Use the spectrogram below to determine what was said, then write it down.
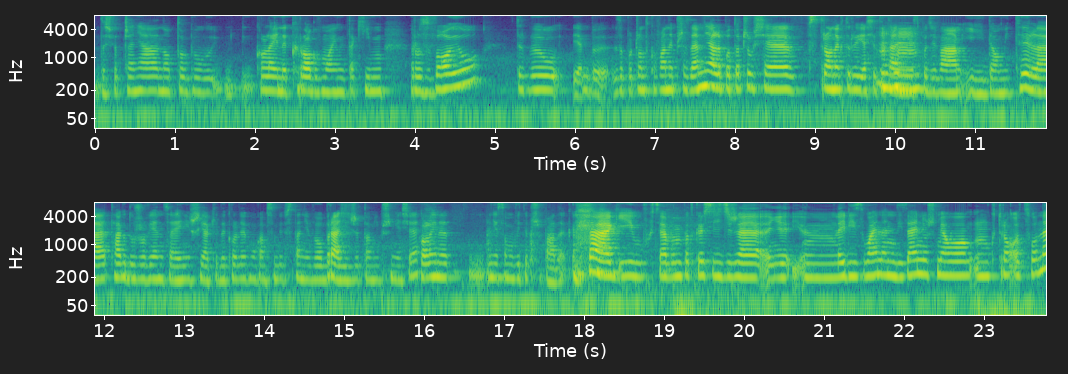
doświadczenia, no to był kolejny krok w moim takim rozwoju który był jakby zapoczątkowany przeze mnie, ale potoczył się w stronę, której ja się totalnie mm -hmm. nie spodziewałam i dał mi tyle, tak dużo więcej niż ja kiedykolwiek mogłam sobie w stanie wyobrazić, że to mi przyniesie. Kolejny niesamowity przypadek. Tak i chciałabym podkreślić, że Ladies Wine and Design już miało którą odsłonę?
